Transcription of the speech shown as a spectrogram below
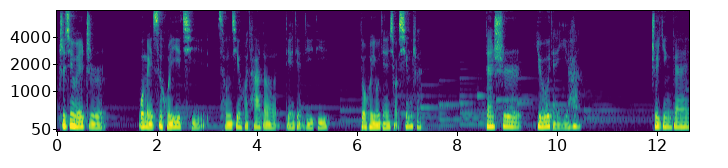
至今为止，我每次回忆起曾经和他的点点滴滴，都会有点小兴奋，但是又有点遗憾。这应该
